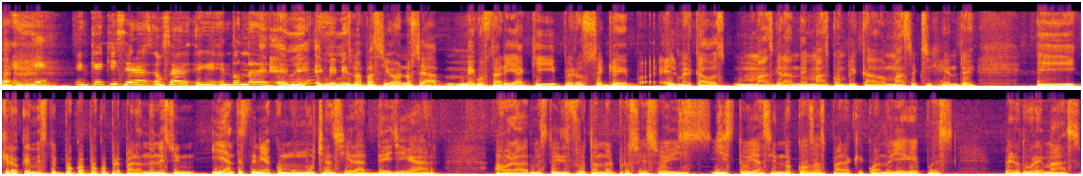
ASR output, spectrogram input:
¿En qué? ¿En qué quisiera? O sea, ¿en, dónde? en, mi, misma pasión, o sea, me gustaría aquí, pero sé que el mercado es más grande, más complicado, más exigente. Y creo que me estoy poco a poco preparando en eso. Y, antes tenía como mucha ansiedad de llegar. Ahora me estoy disfrutando el proceso y, y estoy haciendo cosas para que cuando llegue, pues perdure más.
